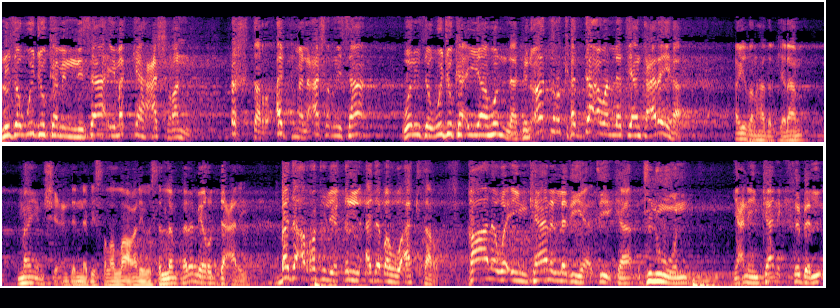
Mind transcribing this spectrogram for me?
نزوجك من نساء مكة عشرا. اختر أجمل عشر نساء ونزوجك إياهن لكن اترك الدعوة التي أنت عليها. أيضا هذا الكلام ما يمشي عند النبي صلى الله عليه وسلم فلم يرد عليه. بدأ الرجل يقل أدبه أكثر. قال وإن كان الذي يأتيك جنون يعني إن كانك ثبل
